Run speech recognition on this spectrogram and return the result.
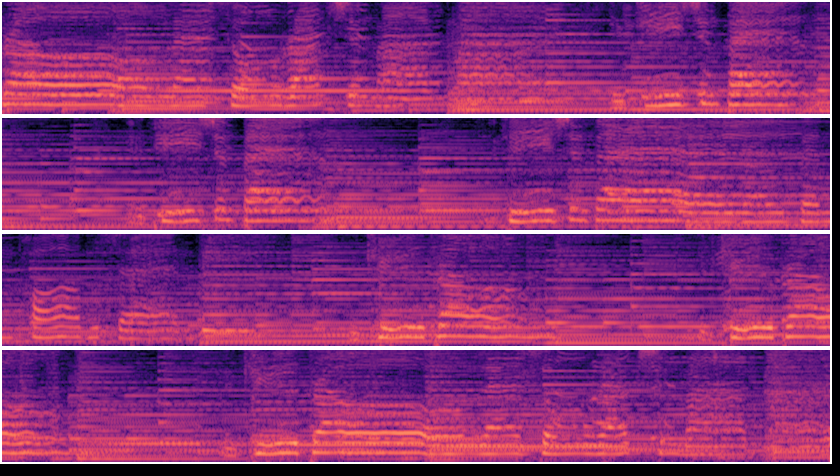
พระองค์และทรงรักฉันมากมายอย่างที่ฉันเป็นอย่างที่ฉันเป็นอย่างที่ฉันเป็นเป็นพ่อผู้แสนดีคือพระองค์คือพระองค์ คือพระองค์และทรงรักฉันมากมาย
